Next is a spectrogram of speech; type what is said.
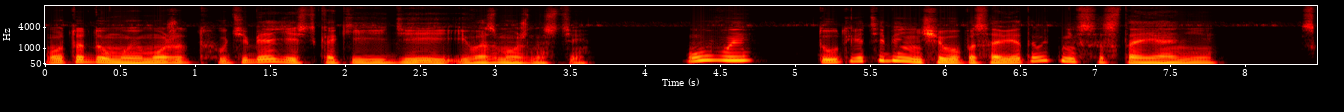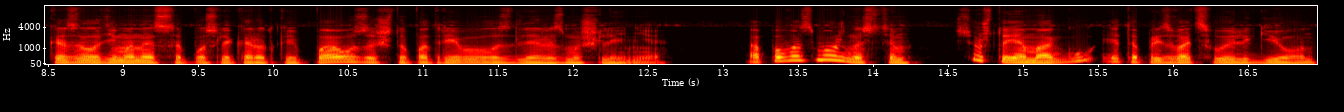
Вот и думаю, может, у тебя есть какие идеи и возможности? Увы, тут я тебе ничего посоветовать не в состоянии, сказала Димонесса после короткой паузы, что потребовалось для размышления. А по возможностям, все, что я могу, это призвать свой легион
